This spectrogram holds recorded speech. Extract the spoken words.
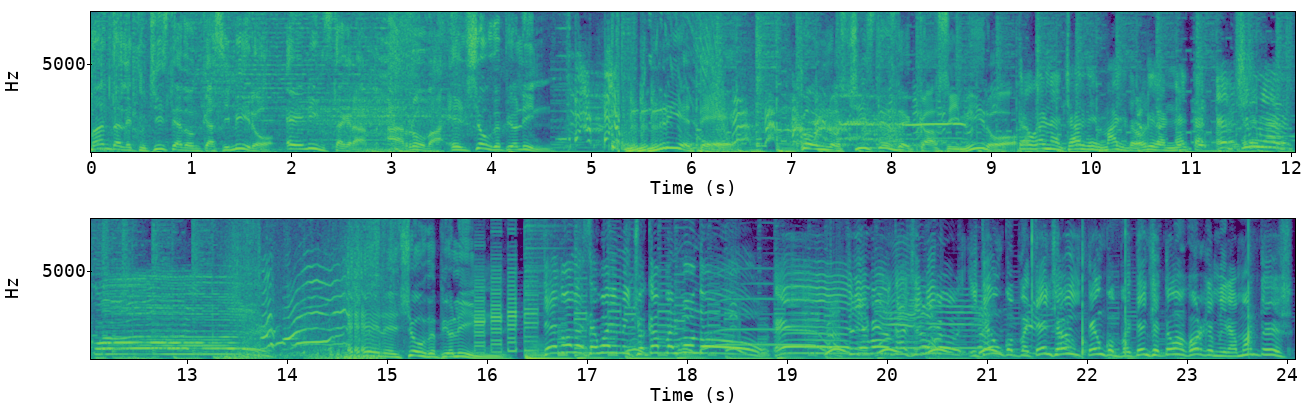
Mándale tu chiste a don Casimiro en Instagram, arroba el show de violín. Ríete con los chistes de Casimiro Te voy a echar de mal, la neta. ¡Échame alcohol! en el show de violín. ¡Llegó de Zaguay, Michoacán, para el mundo! ¡Eh! ¡Llegó Casimiro! Y tengo competencia hoy, tengo competencia. Tengo a Jorge Miramontes,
